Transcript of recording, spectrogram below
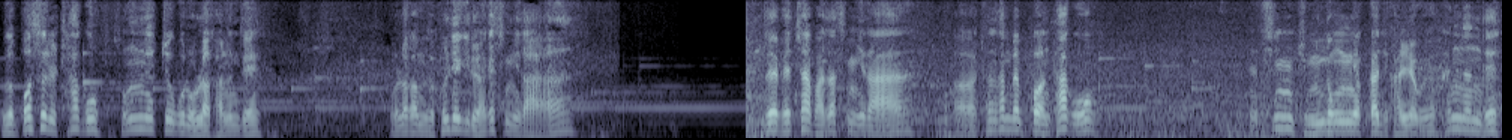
우선 버스를 타고 송내 쪽으로 올라가는데 올라가면서 홀대기를 하겠습니다. 네, 배차 받았습니다. 어, 1300번 타고 신중동역까지 가려고 했는데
